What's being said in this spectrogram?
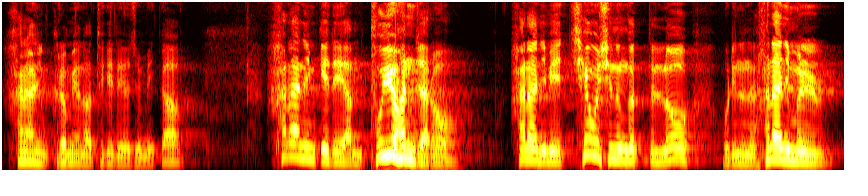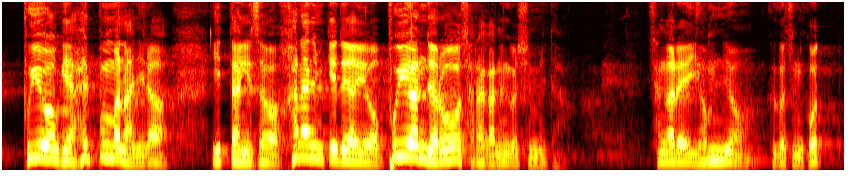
하나님 그러면 어떻게 되어집니까? 하나님께 대한 부유한 자로 하나님이 채우시는 것들로 우리는 하나님을 부유하게 할 뿐만 아니라 이 땅에서 하나님께 대하여 부유한 자로 살아가는 것입니다. 생활의 염려, 그것은 곧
